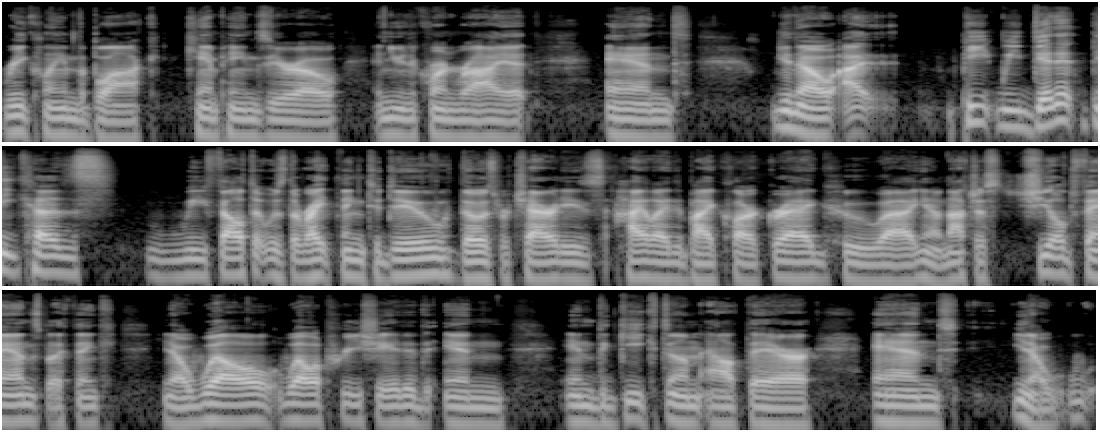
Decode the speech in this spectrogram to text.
Reclaim the Block, Campaign Zero, and Unicorn Riot. And you know, I Pete, we did it because we felt it was the right thing to do. Those were charities highlighted by Clark Gregg, who uh, you know not just Shield fans, but I think you know well well appreciated in in the geekdom out there. And you know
